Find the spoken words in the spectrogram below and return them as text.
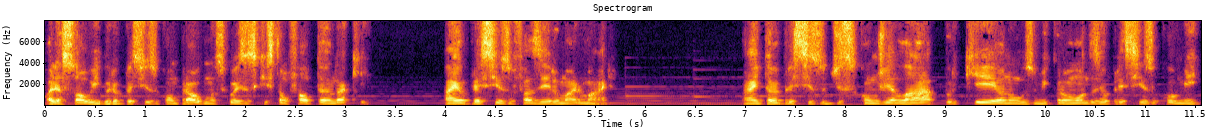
Olha só, Igor, eu preciso comprar algumas coisas que estão faltando aqui. Ah, eu preciso fazer um armário. Ah, então eu preciso descongelar porque eu não uso micro-ondas, eu preciso comer.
